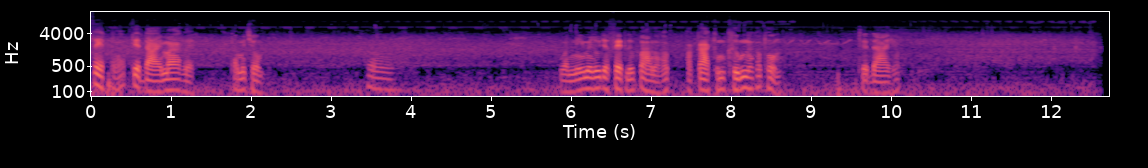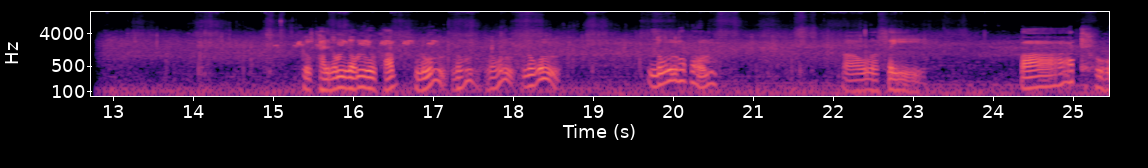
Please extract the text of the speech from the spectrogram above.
เสร็จนะครับเสียดายมากเลยท่านผู้ชมวันนี้ไม่รู้จะเสร็จหรือเปล่านะครับ อากาศคึ้มๆนะครับ ผมเสียดายครับ มีใคันล้มๆอยู่ครับ ลุ้นลุ้นลุ้นลุ้นลุ้นครับผมเอาสี่ป๊าดโอ้โห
